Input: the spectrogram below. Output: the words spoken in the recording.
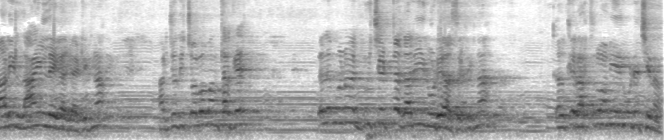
গাড়ির লাইন লেগে যায়, ঠিক না? আর যদি চলমান থাকে, তাহলে মনে হয় দু চারটা গাড়ি রোডে আছে, ঠিক না? কালকে রাত্রেও আমি এই রোডে ছিলাম।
